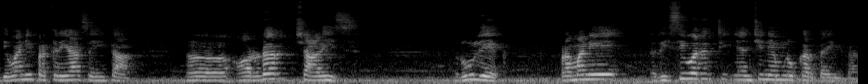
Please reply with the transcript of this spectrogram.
दिवाणी प्रक्रिया संहिता ऑर्डर चाळीस रूल एक प्रमाणे रिसिव्हर यांची नेमणूक करता येईल का?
